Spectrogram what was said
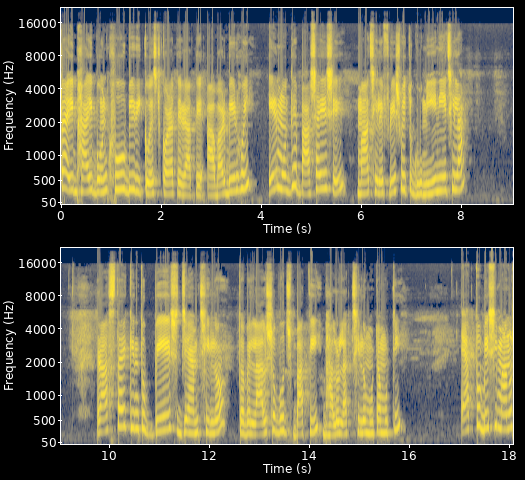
তাই ভাই বোন খুবই রিকোয়েস্ট করাতে রাতে আবার বের হই। এর মধ্যে বাসায় এসে মা ছেলে ফ্রেশ হয়ে একটু ঘুমিয়ে নিয়েছিলাম। রাস্তায় কিন্তু বেশ জ্যাম ছিল, তবে লাল সবুজ বাতি ভালো লাগছিল মোটামুটি। এত বেশি মানুষ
